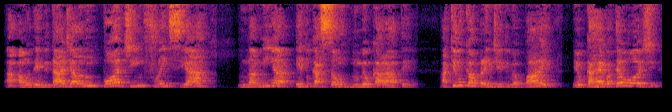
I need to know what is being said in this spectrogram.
a, a modernidade, ela não pode influenciar na minha educação, no meu caráter. Aquilo que eu aprendi do meu pai, eu carrego até hoje.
